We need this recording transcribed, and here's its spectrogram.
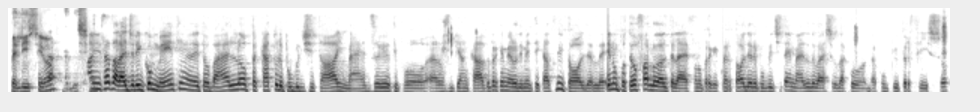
Bellissimo, bellissimo. Ho iniziato a leggere i commenti e mi hanno detto bello, peccato le pubblicità in mezzo, io tipo ero sbiancato perché mi ero dimenticato di toglierle. E non potevo farlo dal telefono perché per togliere pubblicità in mezzo doveva essere da, co- da computer fisso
